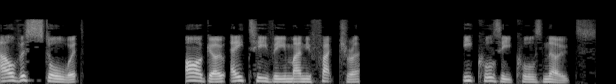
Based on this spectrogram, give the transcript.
Alvis Stalwart Argo ATV manufacturer. Equals equals notes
